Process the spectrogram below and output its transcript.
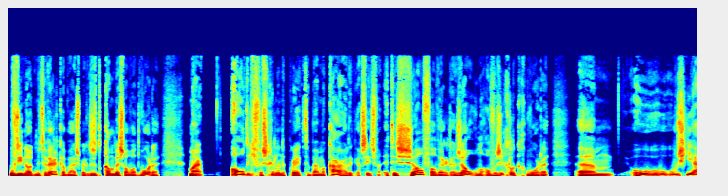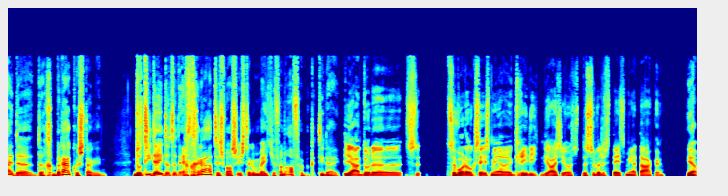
hoefde je nooit meer te werken bij spreken. Dus het kan best wel wat worden. Maar al die verschillende projecten bij elkaar had ik echt zoiets van, het is zoveel werk en zo onoverzichtelijk geworden. Ehm, hoe, hoe, hoe zie jij de, de gebruikers daarin? Dat idee dat het echt gratis was, is er een beetje van af, heb ik het idee. Ja, door de, ze, ze worden ook steeds meer eh, greedy, die ICO's. Dus ze willen steeds meer taken. Ja.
